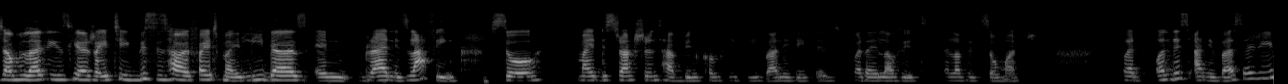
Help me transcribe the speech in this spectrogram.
Jabulani is here writing, This is how I fight my leaders, and Brian is laughing. So my distractions have been completely validated, but I love it. I love it so much. But on this anniversary,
